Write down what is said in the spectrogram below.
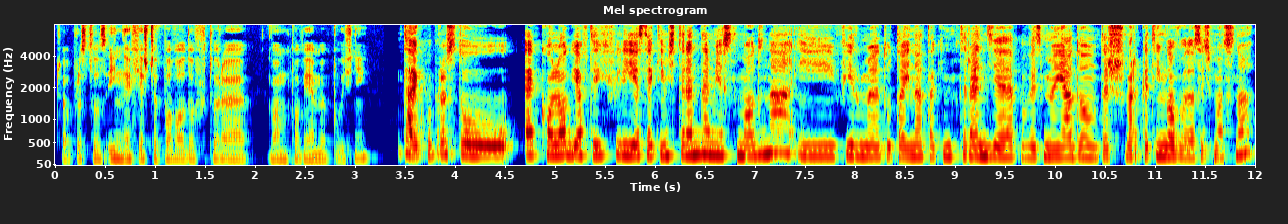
czy po prostu z innych jeszcze powodów, które Wam powiemy później. Tak, po prostu ekologia w tej chwili jest jakimś trendem, jest modna i firmy tutaj na takim trendzie powiedzmy jadą też marketingowo dosyć mocno.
